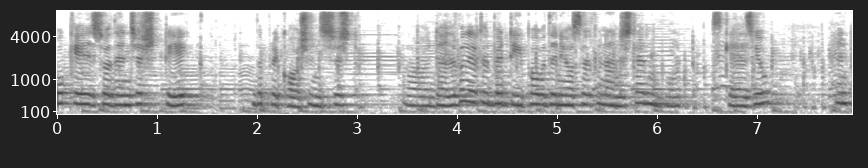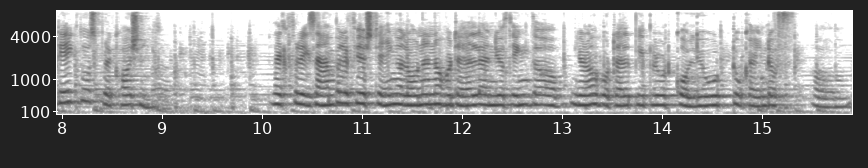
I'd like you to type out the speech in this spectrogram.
Okay so then just take the precautions. Just uh, delve a little bit deeper within yourself and understand what scares you and take those precautions like for example if you're staying alone in a hotel and you think the you know hotel people would collude to kind of um,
